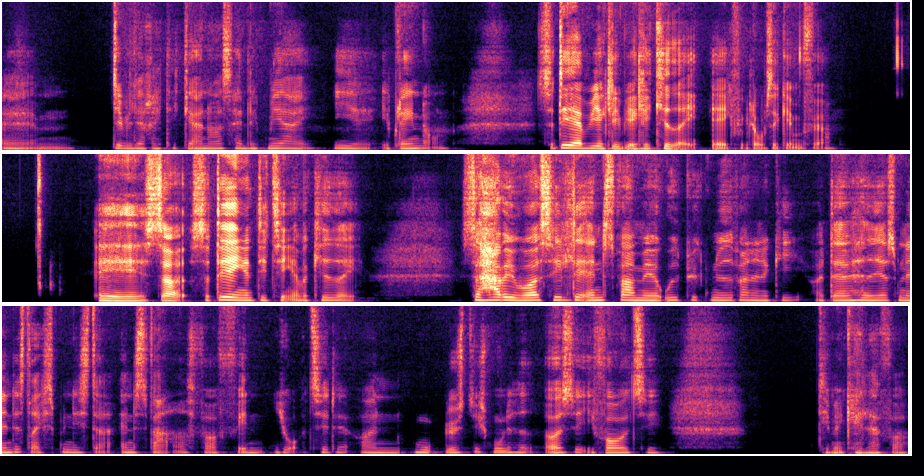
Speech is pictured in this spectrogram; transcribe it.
Øh, det vil jeg rigtig gerne også have lidt mere af i, øh, i planloven. Så det er jeg virkelig, virkelig ked af, at jeg ikke fik lov til at gennemføre. Øh, så, så det er en af de ting, jeg var ked af. Så har vi jo også hele det ansvar med at udbygge vedvarende energi, og der havde jeg som landdistriktsminister ansvaret for at finde jord til det, og en løsningsmulighed, også i forhold til det, man kalder for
